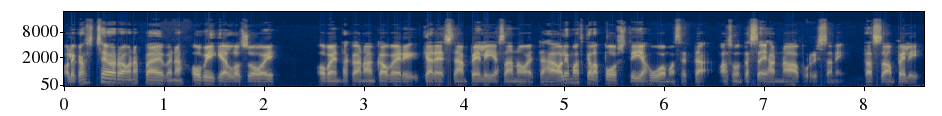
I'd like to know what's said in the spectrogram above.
Oliko sitten seuraavana päivänä, ovikello soi, oven takana on kaveri kädessään peli ja sanoi, että hän oli matkalla postiin ja huomasi, että asun tässä ihan naapurissa, niin tässä on peli.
